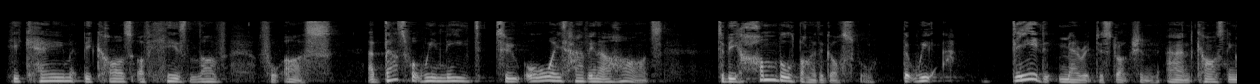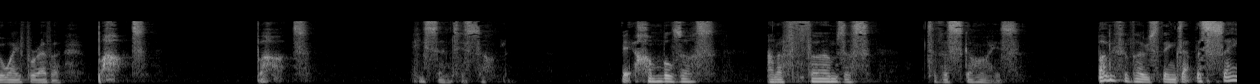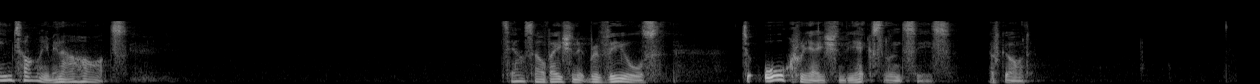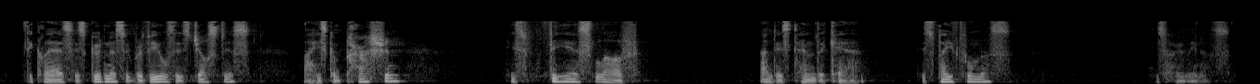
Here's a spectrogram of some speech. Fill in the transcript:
He came because of his love for us. And that's what we need to always have in our hearts, to be humbled by the gospel, that we did merit destruction and casting away forever. But, but, he sent his son. It humbles us and affirms us to the skies. Both of those things at the same time in our hearts. See our salvation, it reveals to all creation the excellencies of God. Declares his goodness, it reveals his justice, uh, his compassion, his fierce love, and his tender care, his faithfulness, his holiness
